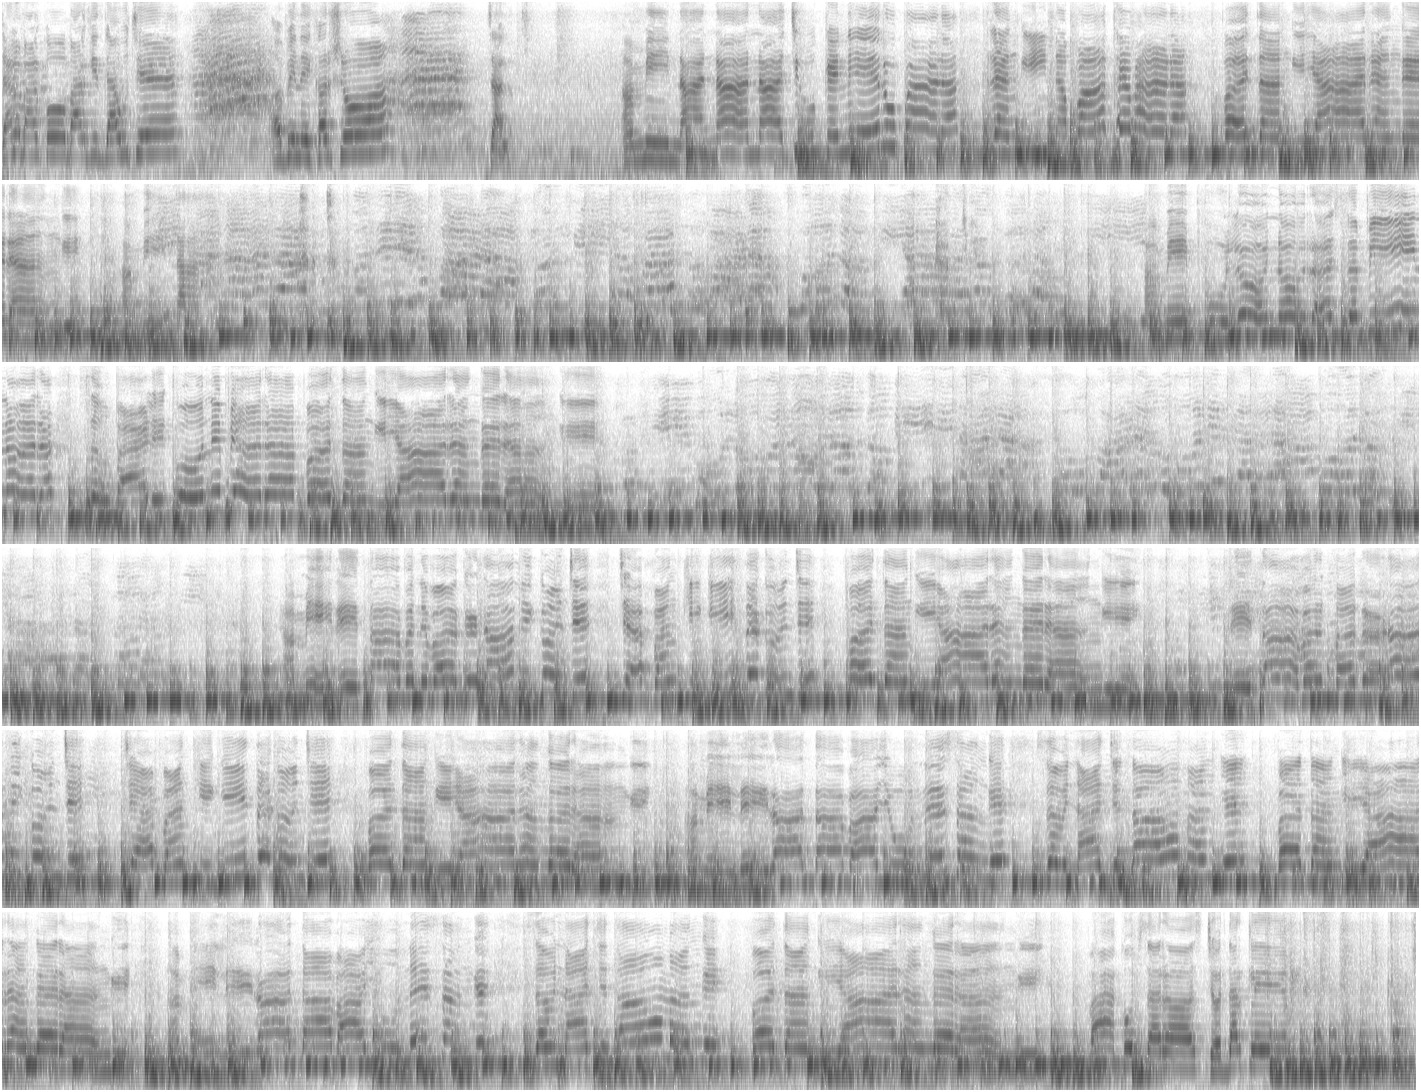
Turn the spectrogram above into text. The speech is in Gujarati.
ચાલો બાળકો બાળગીત ગાવું છે. અભિનય કરશો. ચાલો. અમે નાના નાજુક ને રૂપાળા રેતા વન વગડાની ગુંજે, જ્યાં પંખી ગીત ગુંજે પતંગિયા રંગ રંગી. રેતા વગડાની ગુંજે, જ્યાં પંખી ગીત ગુંજે પતંગિયા રંગ રંગી. અમે વાયુને સૌ નાચતા મંગે પતંગિયા રંગ અમે લેરાતા વાયુને સંગે સૌ નાચતા પતંગિયા રંગ વાહ ખૂબ સરસ જોરદાર ક્લેપ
